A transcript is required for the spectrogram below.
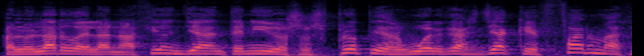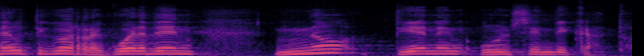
a lo largo de la nación ya han tenido sus propias huelgas, ya que farmacéuticos, recuerden, no tienen un sindicato.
